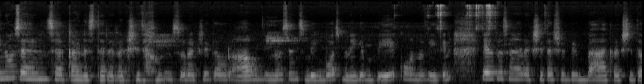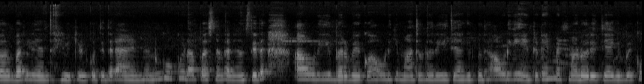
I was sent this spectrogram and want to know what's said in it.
ಇನ್ನೋಸೆನ್ಸಾಗಿ ಕಾಣಿಸ್ತಾರೆ ರಕ್ಷಿತ್ ಅವರು. ಸೊ ರಕ್ಷಿತ್ ಅವರು ಆ ಒಂದು ಇನ್ನೋಸೆನ್ಸ್ ಬಿಗ್ ಬಾಸ್ ಮನೆಗೆ ಬೇಕು ಅನ್ನೋ ರೀತಿನೇ ಎಲ್ಲರೂ ಸಹ Rakshita should be back Rakshita ಅವ್ರು ಬರಲಿ ಅಂತ ಹೇಳಿ ಕೇಳ್ಕೊತಿದ್ದಾರೆ. ಆ್ಯಂಡ್ ನನಗೂ ಕೂಡ ಪರ್ಸ್ನಲಾಗಿ ಅನಿಸ್ತಿದೆ. ಆ ಹುಡುಗಿ ಬರಬೇಕು, ಆ ಹುಡುಗಿ ಮಾತಾಡೋ ರೀತಿ ಆಗಿರ್ಬೋದು, ಆ ಹುಡುಗಿ ಎಂಟರ್ಟೈನ್ಮೆಂಟ್ ಮಾಡೋ ರೀತಿ ಆಗಿರಬೇಕು,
